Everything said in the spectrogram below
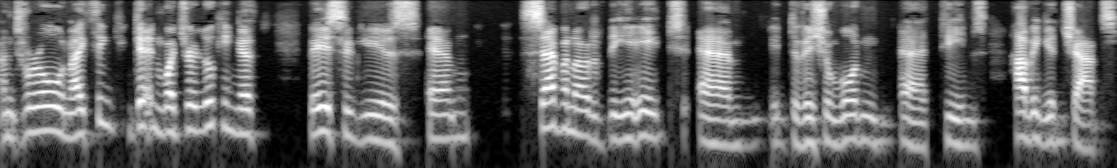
and Tyrone. I think again, what you're looking at basically is um, seven out of the eight um, Division One uh, teams having a chance,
